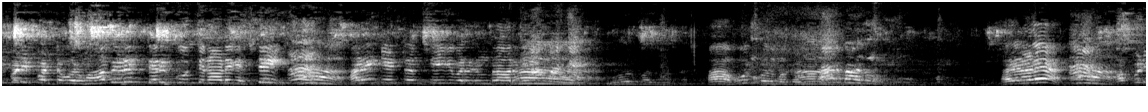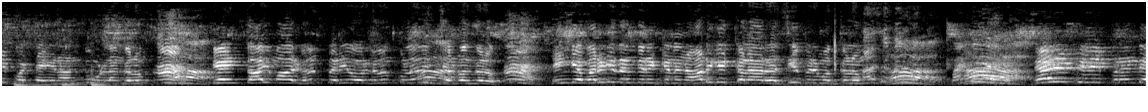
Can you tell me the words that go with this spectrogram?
இப்படிப்பட்ட ஒரு மாபெரும் தெருக்கூத்து நாடகத்தை. அரங்கேற்றம் செய்து வருகின்றார்கள் ஊர் பொதுமக்கள் சார்பாகவும். அதனால ஆ. அப்படிப்பட்ட என் அன்பு உள்ளங்களும் ஆ. என் தாய்மார்களும் பெரியோர்களும் குழந்தை செல்வங்களும். இங்க வருகை தந்திருக்கிற நாடக கலா ரசிக பெருமக்களும் நெருப்பிலை பிறந்த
